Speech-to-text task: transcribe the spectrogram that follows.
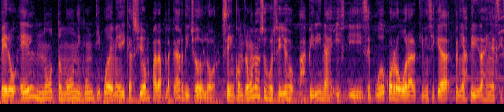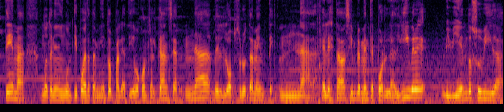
pero él no tomó ningún tipo de medicación para aplacar dicho dolor. Se encontró en uno de sus bolsillos aspirinas y, y se pudo corroborar que ni siquiera tenía aspirinas en el sistema, no tenía ningún tipo de tratamiento paliativo contra el cáncer, nada de lo absolutamente nada. Él estaba simplemente por la libre viviendo su vida,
